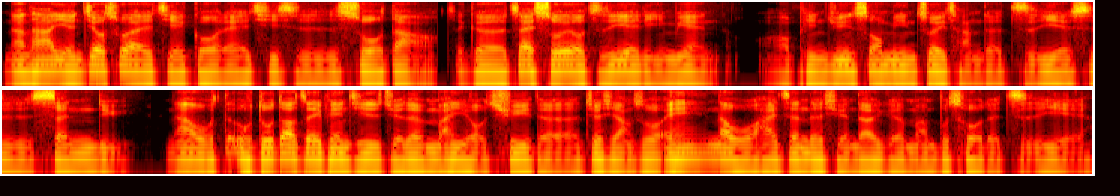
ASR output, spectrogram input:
那他研究出来的结果呢，其实说到这个，在所有职业里面，哦，平均寿命最长的职业是僧侣。那我我读到这一篇，其实觉得蛮有趣的，就想说，哎，那我还真的选到一个蛮不错的职业。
